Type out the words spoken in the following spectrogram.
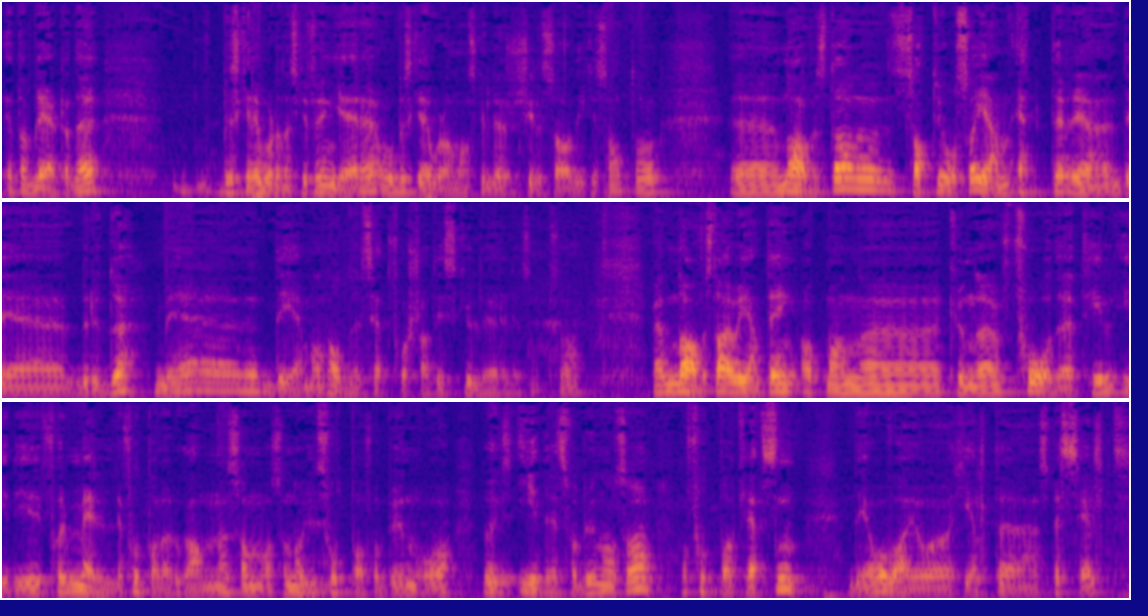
etablerte det, beskrev hvordan det skulle fungere, og beskrev hvordan man skulle skille seg av det. ikke sant? Og eh, Navestad satt jo også igjen etter det, det, bruddet med det man hadde sett for seg at de skulle gjøre. liksom. Så, men Navestad er jo én ting. At man eh, kunne få det til i de formelle fotballorganene som altså Norges Fotballforbund og Norges idrettsforbund også, og fotballkretsen. Det òg var jo helt eh, spesielt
